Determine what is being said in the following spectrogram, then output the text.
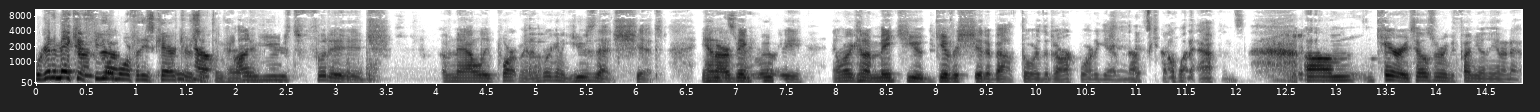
we're gonna make you feel more for these characters, or We have something kind of thing. unused footage of Natalie Portman, and we're going to use that shit in our That's big right. movie, and we're going to make you give a shit about Thor: The Dark World again. That's kind of what happens. Um, Carrie, tell us where we can find you on the internet,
